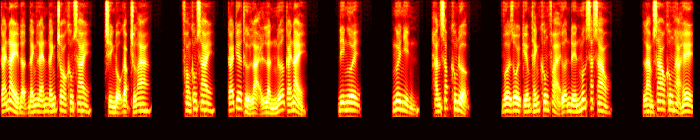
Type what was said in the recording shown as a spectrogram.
cái này đợt đánh lén đánh cho không sai, trình độ gặp chứng A. Phong không sai, cái kia thử lại lần nữa cái này. Đi ngươi. Ngươi nhìn, hắn sắp không được. Vừa rồi kiếm thánh không phải ưỡn đến mức sát sao. Làm sao không hả hê?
